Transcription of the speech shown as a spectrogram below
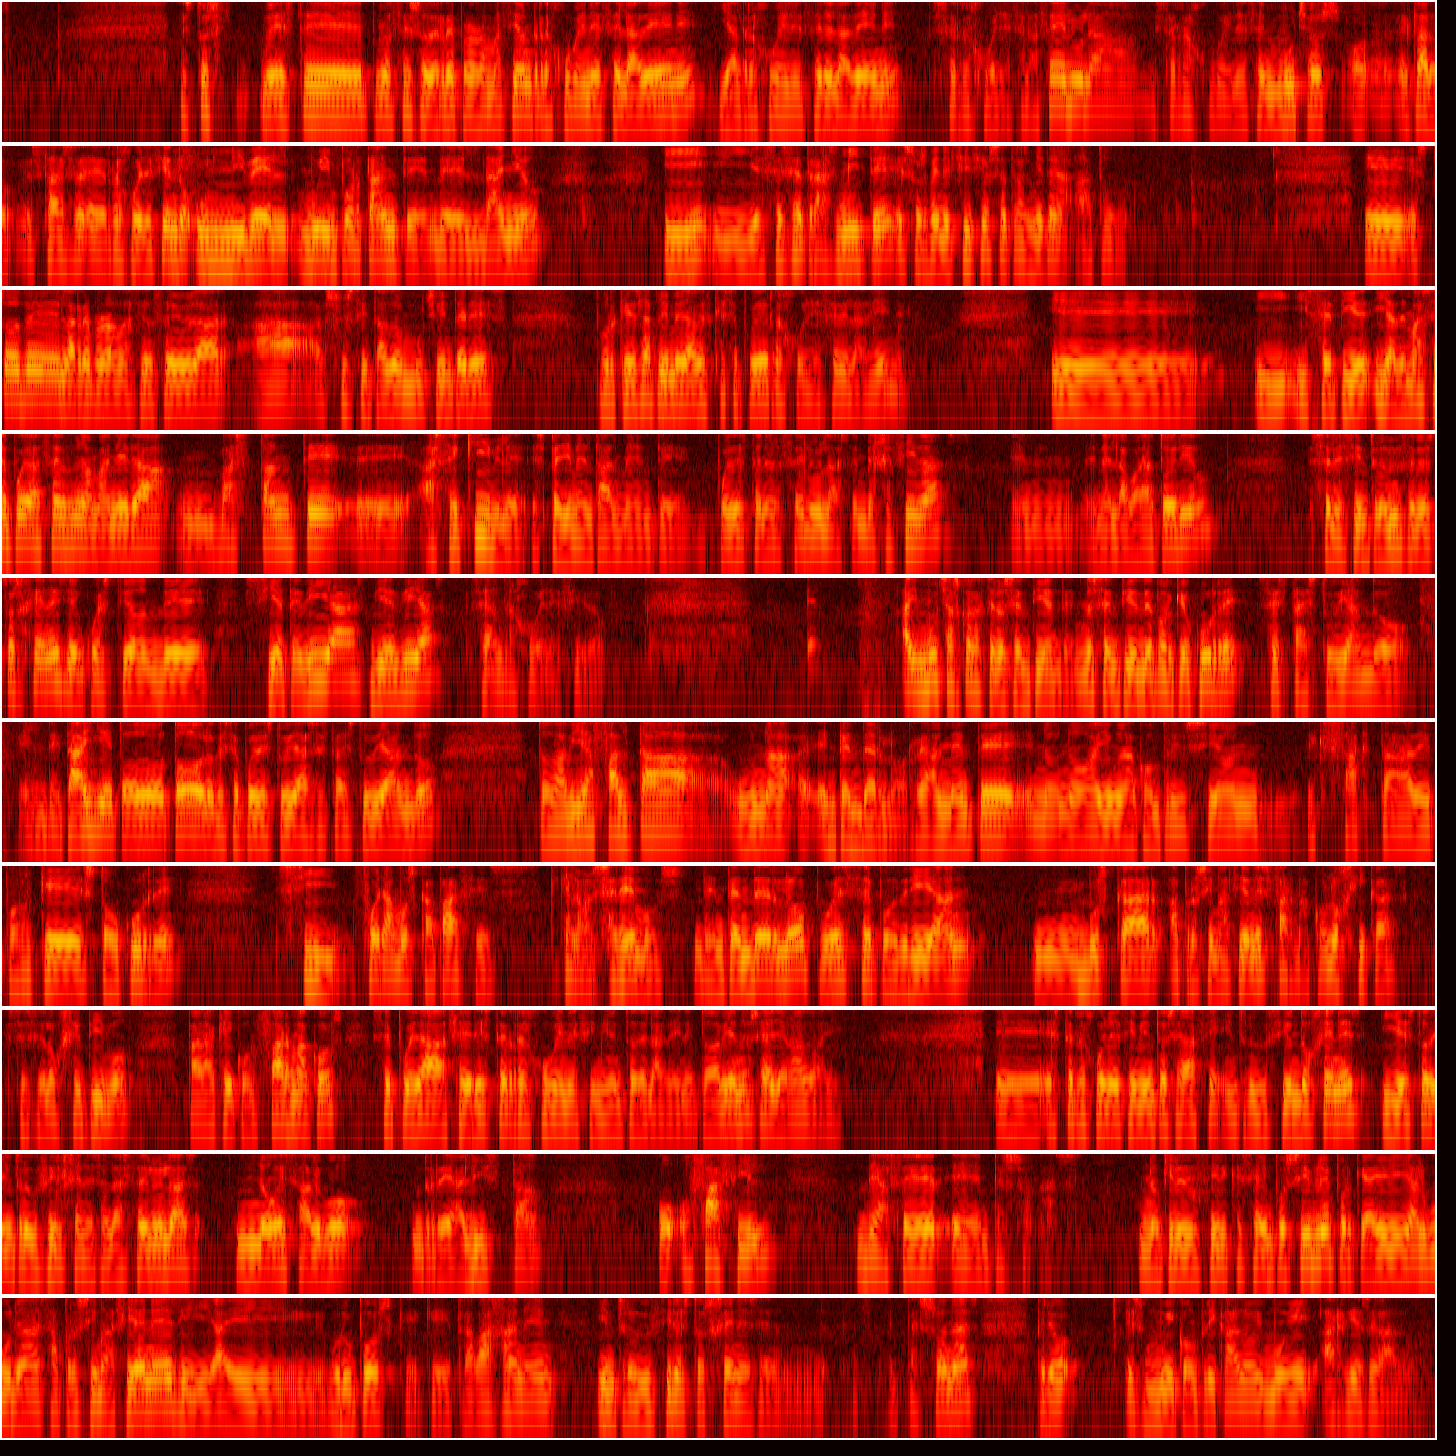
este proceso de reprogramación rejuvenece el ADN y al rejuvenecer el ADN se rejuvenece la célula, se rejuvenecen muchos... Eh, claro, estás eh, rejuveneciendo un nivel muy importante del daño y, ese se transmite, esos beneficios se transmiten a todo. Eh, esto de la reprogramación celular ha suscitado mucho interés porque es la primera vez que se puede rejuvenecer el ADN. Eh, y, además se puede hacer de una manera bastante eh, asequible experimentalmente. Puedes tener células envejecidas en, en, el laboratorio, se les introducen estos genes y en cuestión de 7 días, 10 días, se han rejuvenecido hay muchas cosas que no se entienden, no se entiende por qué ocurre, se está estudiando en detalle, todo, todo lo que se puede estudiar se está estudiando, todavía falta una, entenderlo, realmente no, no, hay una comprensión exacta de por qué esto ocurre, si fuéramos capaces, que lo seremos, de entenderlo, pues se podrían mm, buscar aproximaciones farmacológicas, ese es el objetivo, para que con fármacos se pueda hacer este rejuvenecimiento del ADN. Todavía no se ha llegado ahí. Eh, este rejuvenecimiento se hace introduciendo genes y esto de introducir genes en las células no es algo realista o, fácil de hacer en personas. No quiere decir que sea imposible porque hay algunas aproximaciones y hay grupos que, trabajan en introducir estos genes en personas, pero es muy complicado y muy arriesgado.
